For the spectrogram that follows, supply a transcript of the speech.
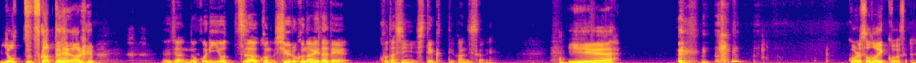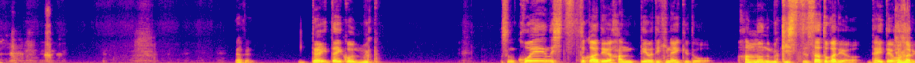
4つ使ってないのある。じゃあ残り4つはこの収録の間で小出しにしていくっていう感じですかねいえ。これその1個ですね。なんか大体こうむその声の質とかでは判定はできないけど反応の無機質さとかでは大体わかる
